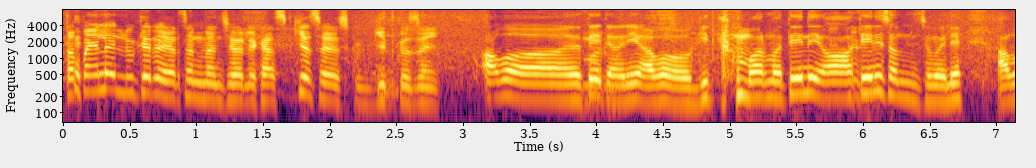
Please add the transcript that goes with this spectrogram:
तपाईँलाई लुकेर हेर्छन् मान्छेहरूले? खास के छ यसको गीतको चाहिँ? अब त्यही त नि अब गीतको मर्म त्यही नै त्यही नै सम्झिन्छु मैले। अब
